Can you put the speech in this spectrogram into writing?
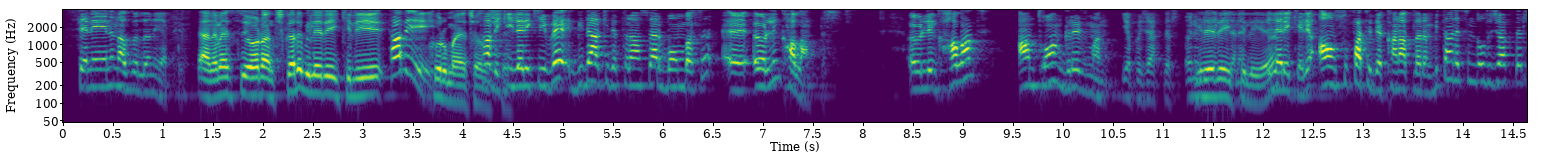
seneyenin hazırlığını yapıyor. Yani Messi'yi oradan çıkarıp ileri ikiliyi Tabii. kurmaya çalışıyor. Tabii ki ileriki ve bir dahaki de transfer bombası e, Erling Haaland'dır. Erling Haaland Antoine Griezmann yapacaktır önümüzdeki İleri sene. ikiliye. İleri ikili. Ansu Fati de kanatların bir tanesinde olacaktır.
